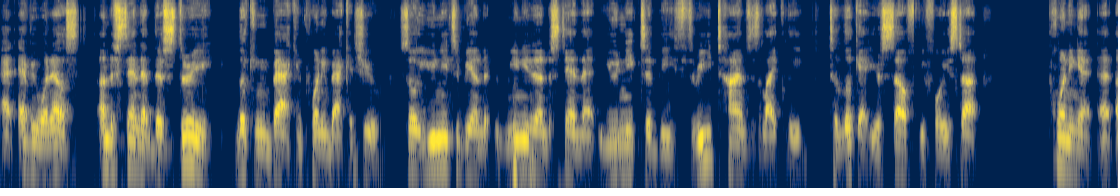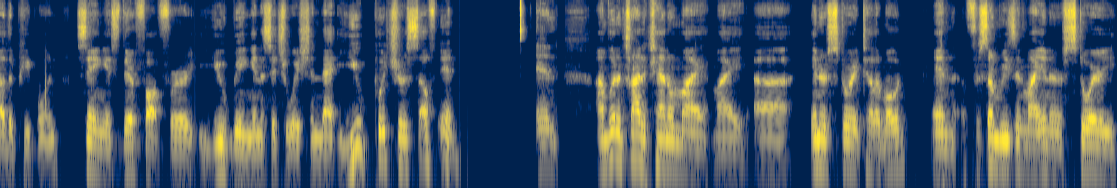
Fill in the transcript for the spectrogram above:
at everyone else understand that there's three looking back and pointing back at you. So you need to be under you need to understand that you need to be three times as likely to look at yourself before you start pointing at, at other people and saying it's their fault for you being in a situation that you put yourself in. And I'm gonna try to channel my my uh, inner storyteller mode. And for some reason, my inner story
